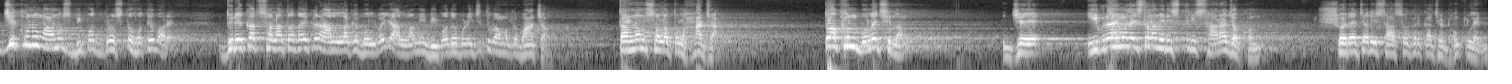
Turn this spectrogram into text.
যে কোনো মানুষ বিপদগ্রস্ত হতে পারে। দুরেকাত সলাত আদায় করে আল্লাহকে বলবে যে, আল্লাহ, আমি বিপদে পড়েছি, তুমি আমাকে বাঁচাও। তার নাম সলাতুল হাজা। তখন বলেছিলাম যে, ইব্রাহিম আলাহ ইসলামের স্ত্রী সারা যখন স্বৈরাচারী শাসকের কাছে ঢুকলেন,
